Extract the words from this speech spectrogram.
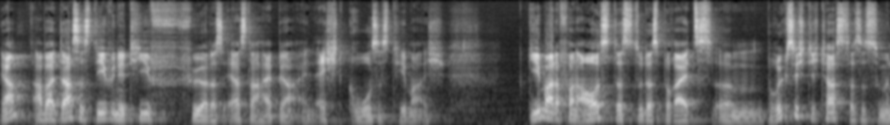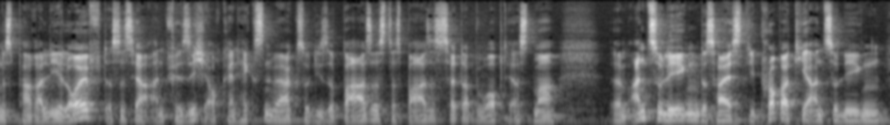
Ja, aber das ist definitiv für das erste Halbjahr ein echt großes Thema. Ich gehe mal davon aus, dass du das bereits ähm, berücksichtigt hast, dass es zumindest parallel läuft. Es ist ja an für sich auch kein Hexenwerk, so diese Basis, das Basis-Setup überhaupt erstmal ähm, anzulegen. Das heißt, die Property anzulegen,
